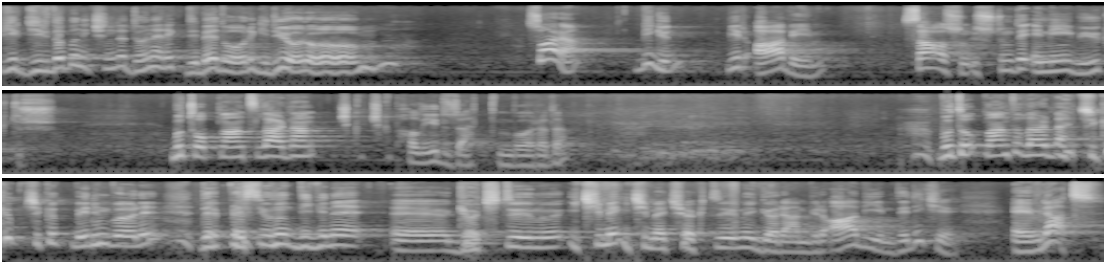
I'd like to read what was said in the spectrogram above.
bir girdabın içinde dönerek dibe doğru gidiyorum. Sonra bir gün bir ağabeyim sağ olsun üstümde emeği büyüktür. Bu toplantılardan çıkıp çıkıp halıyı düzelttim bu arada. Bu toplantılardan çıkıp çıkıp benim böyle depresyonun dibine e, göçtüğümü, içime içime çöktüğümü gören bir abim dedi ki, evlat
